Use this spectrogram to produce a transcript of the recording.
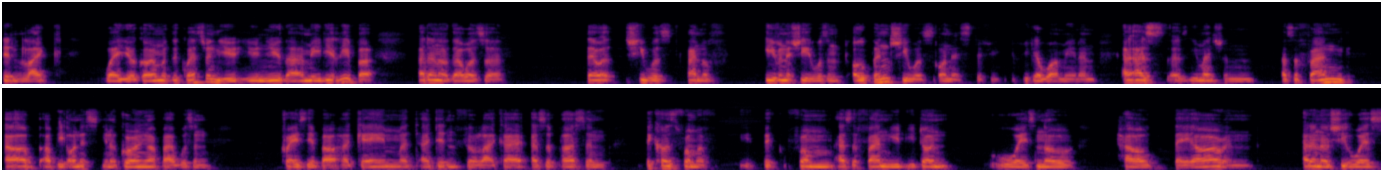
didn't like where you're going with the question, you you knew that immediately. But I don't know, there was a there was she was kind of even if she wasn't open, she was honest. If you if you get what I mean. And as as you mentioned, as a fan, I'll, I'll be honest. You know, growing up, I wasn't crazy about her game. I, I didn't feel like I, as a person, because from a from as a fan, you you don't always know how they are, and I don't know. She always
